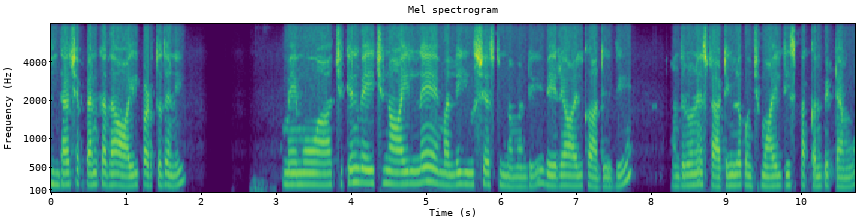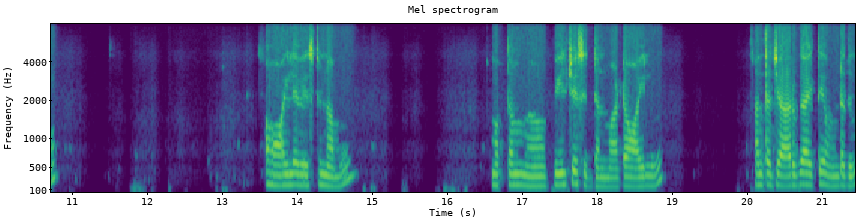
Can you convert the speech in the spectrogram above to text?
ఇందాక చెప్పాను కదా ఆయిల్ పడుతుందని. మేము ఆ చికెన్ వేయించిన ఆయిల్నే మళ్ళీ యూస్ చేస్తున్నామండి. వేరే ఆయిల్ కాదు ఇది. అందులోనే స్టార్టింగ్లో కొంచెం ఆయిల్ తీసి పక్కన పెట్టాము. ఆయిలే వేస్తున్నాము. మొత్తం పీల్చేసిద్ది అనమాట ఆయిల్ అంత జారుగా అయితే ఉండదు.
